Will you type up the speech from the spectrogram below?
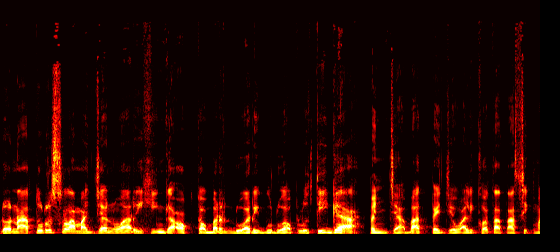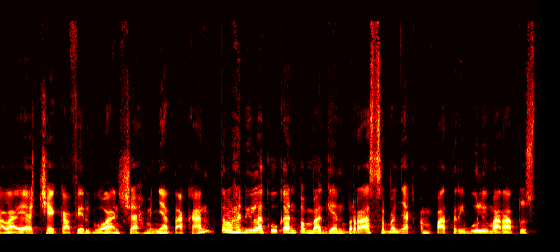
donatur selama Januari hingga Oktober 2023. Penjabat PJ Wali Kota Tasikmalaya C. Kafir Goansyah menyatakan telah dilakukan pembagian beras sebanyak 4.570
